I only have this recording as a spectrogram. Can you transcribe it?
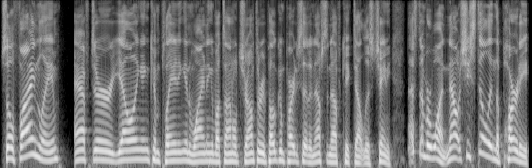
So finally, after yelling and complaining and whining about Donald Trump, the Republican Party said enough's enough, kicked out Liz Cheney. That's number one. Now, she's still in the party.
